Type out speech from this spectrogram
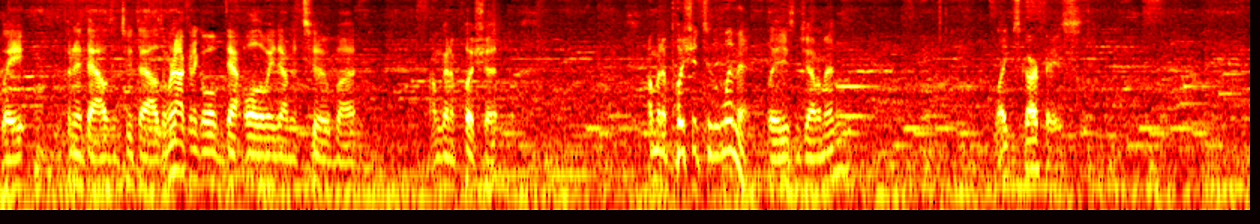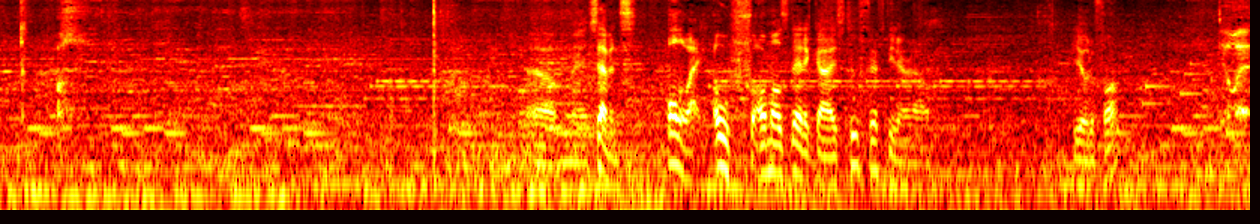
Wait, put in a thousand, two thousand. We're not gonna go all the way down to two, but I'm gonna push it. I'm gonna push it to the limit, ladies and gentlemen. Like Scarface. Oh man, sevens. All the way. Oof, almost did it, guys. 250 there now. Beautiful. Do it.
